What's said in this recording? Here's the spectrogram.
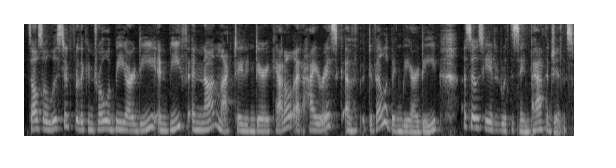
It's also listed for the control of BRD in beef and non lactating dairy cattle at high risk of developing BRD associated with the same pathogens.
